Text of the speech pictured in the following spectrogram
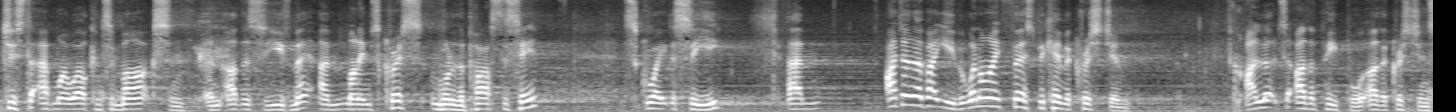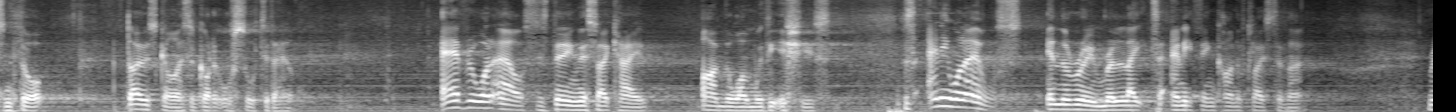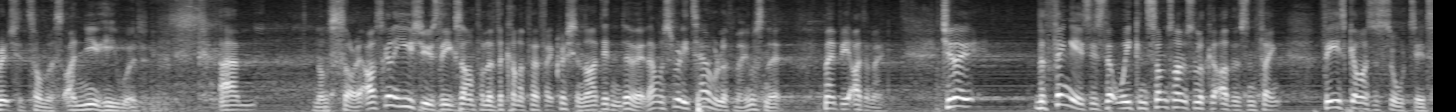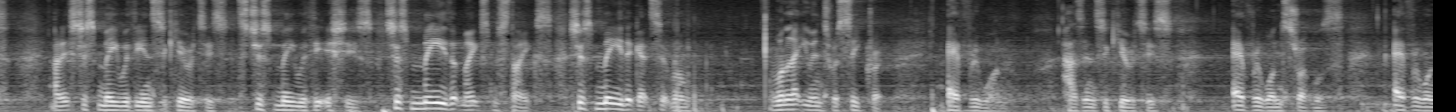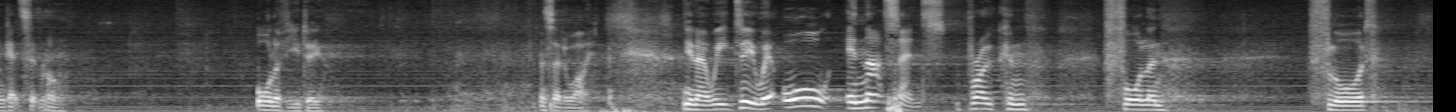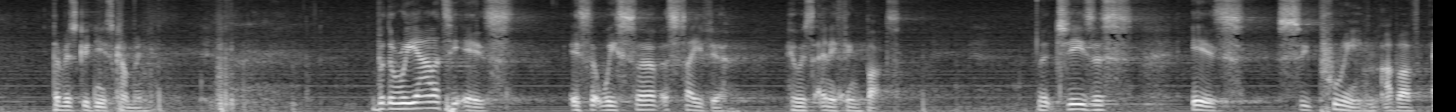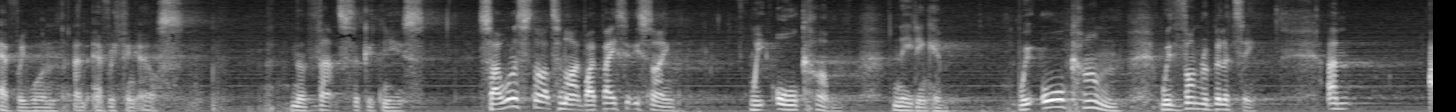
Just to add my welcome to Marks and, and others who you've met. Um, my name's Chris. I'm one of the pastors here. It's great to see you. Um, I don't know about you, but when I first became a Christian, I looked at other people, other Christians, and thought, those guys have got it all sorted out. Everyone else is doing this okay. I'm the one with the issues. Does anyone else in the room relate to anything kind of close to that? Richard Thomas. I knew he would. Um, and I'm sorry. I was going to use you as the example of the kind of perfect Christian, and I didn't do it. That was really terrible of me, wasn't it? Maybe, I don't know. Do you know, the thing is, is that we can sometimes look at others and think, these guys are sorted, and it's just me with the insecurities. It's just me with the issues. It's just me that makes mistakes. It's just me that gets it wrong. I want to let you into a secret. Everyone has insecurities. Everyone struggles. Everyone gets it wrong. All of you do. And so do I. You know, we do. We're all, in that sense, broken, fallen, flawed. There is good news coming. But the reality is, is that we serve a Savior who is anything but. That Jesus is supreme above everyone and everything else. Now, that's the good news. So, I want to start tonight by basically saying we all come needing Him. We all come with vulnerability. Um,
